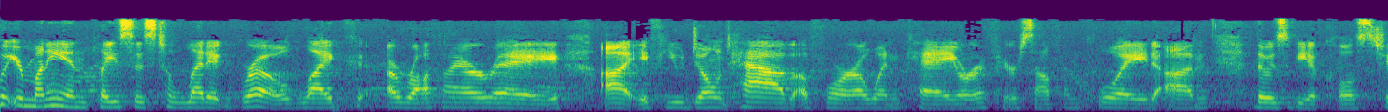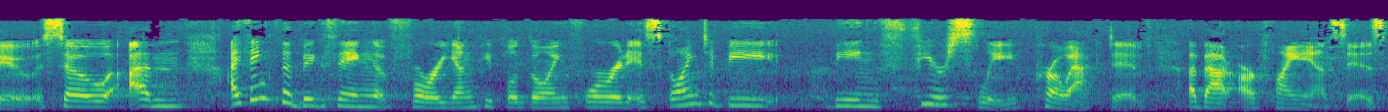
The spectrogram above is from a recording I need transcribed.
put your money in places to let it grow, like a Roth IRA, uh, if you don't have a 401k or if you're self employed, um, those vehicles too. So um, I think the big thing for young people going forward is going to be being fiercely proactive about our finances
